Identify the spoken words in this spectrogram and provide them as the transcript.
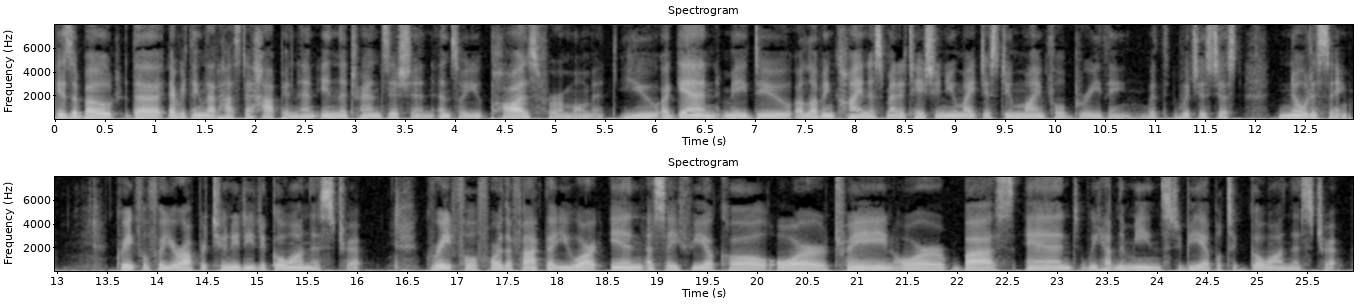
is about the everything that has to happen and in the transition. And so you pause for a moment. You again may do a loving kindness meditation. You might just do mindful breathing with which is just noticing. Grateful for your opportunity to go on this trip. Grateful for the fact that you are in a safe vehicle or train or bus and we have the means to be able to go on this trip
